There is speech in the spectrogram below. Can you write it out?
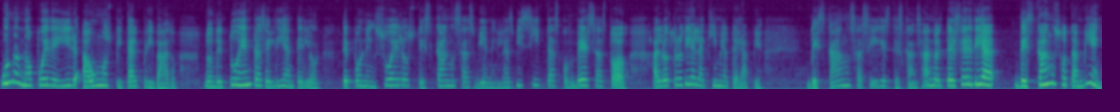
Uno no puede ir a un hospital privado donde tú entras el día anterior, te ponen sueros, descansas, vienen las visitas, conversas, todo. Al otro día la quimioterapia. Descansas, sigues descansando. El tercer día descanso también.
